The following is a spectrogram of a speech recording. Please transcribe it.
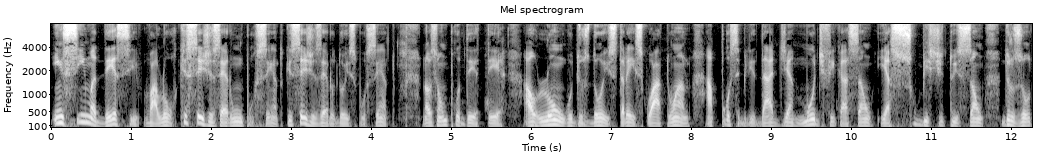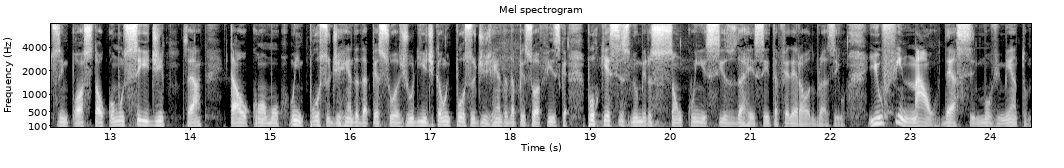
Em cima desse valor, que seja 0,1%, que seja 0,2%, nós vamos poder ter, ao longo dos dois, três, quatro anos, a possibilidade de a modificação e a substituição dos outros impostos, tal como o CID, certo? tal como o imposto de renda da pessoa jurídica, o imposto de renda da pessoa física, porque esses números são conhecidos da Receita Federal do Brasil. E o final desse movimento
